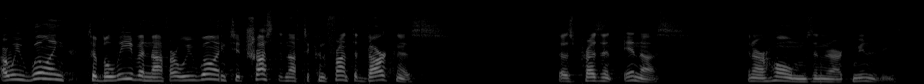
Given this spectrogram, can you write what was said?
Are we willing to believe enough? Are we willing to trust enough to confront the darkness that is present in us, in our homes, and in our communities?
